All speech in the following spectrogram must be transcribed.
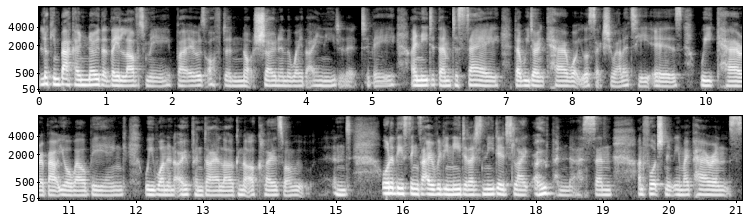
looking back, I know that they loved me, but it was often not shown in the way that I needed it to be. I needed them to say that we don't care what your sexuality is, we care about your well being. We want an open dialogue, not a closed one and all of these things that I really needed. I just needed like openness. And unfortunately, my parents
